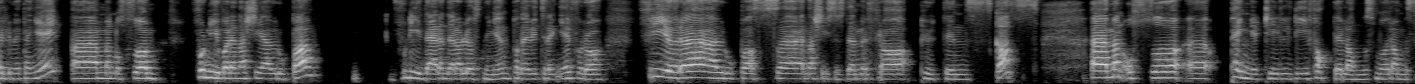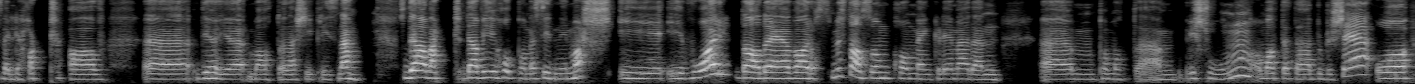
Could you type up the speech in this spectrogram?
veldig mye penger. Uh, men også fornybar energi i Europa. Fordi det er en del av løsningen på det vi trenger for å frigjøre Europas eh, energisystemer fra Putins gass. Eh, men også eh, penger til de fattige landene som nå rammes veldig hardt av de høye mat- og energiprisene. Så det har, vært, det har, vi holdt på med siden i mars i, i vår, da det var Rasmus da, som kom egentlig med den på en måte visjonen om at dette burde skje, og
